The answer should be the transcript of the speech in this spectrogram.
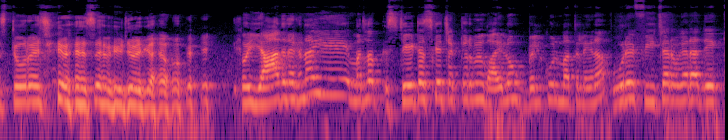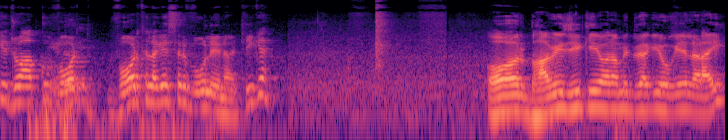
स्टोरेज की वजह से वीडियो ही गायब हो गई। तो याद रखना ये मतलब स्टेटस के चक्कर में भाई लोग बिल्कुल मत लेना। पूरे फीचर वगैरह देख के जो आपको वर्थ वर्थ लगे सिर्फ़ वो लेना ठीक है? और भाभी जी की और अमित भैया की हो गई है लड़ाई।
